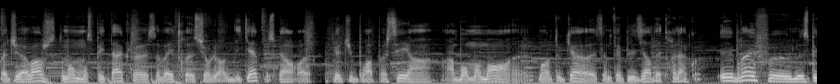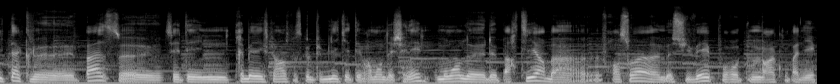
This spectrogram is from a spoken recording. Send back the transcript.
Bah, tu vas voir, justement, mon spectacle, ça va être sur le handicap. J'espère que tu pourras passer un, bon moment. Bon, en tout cas, ça me fait plaisir d'être là. Et bref, euh, le spectacle passe. Euh, c'était une très belle expérience parce que le public était vraiment déchaîné. Au moment de, partir, ben, François me suivait pour, me raccompagner.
